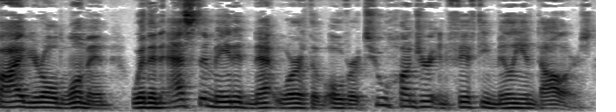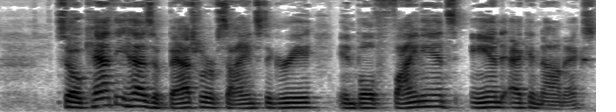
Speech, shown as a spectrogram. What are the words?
65 year old woman with an estimated net worth of over $250 million. So Cathie has a Bachelor of Science degree in both finance and economics.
